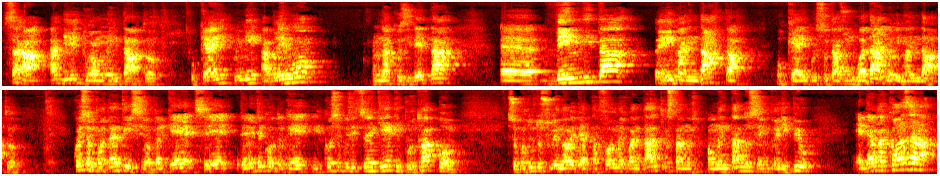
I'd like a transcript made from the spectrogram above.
sarà addirittura aumentato, ok? Quindi avremo una cosiddetta eh, vendita rimandata, ok? In questo caso un guadagno rimandato questo è importantissimo perché se tenete conto che il costo di acquisizione dei clienti purtroppo, soprattutto sulle nuove piattaforme e quant'altro, stanno aumentando sempre di più ed è una cosa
